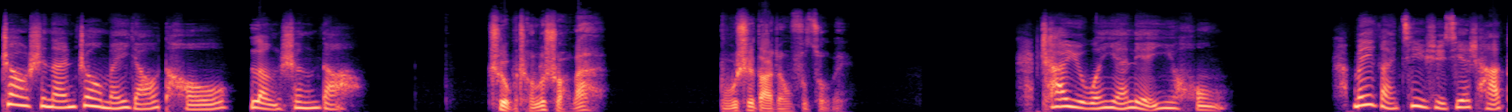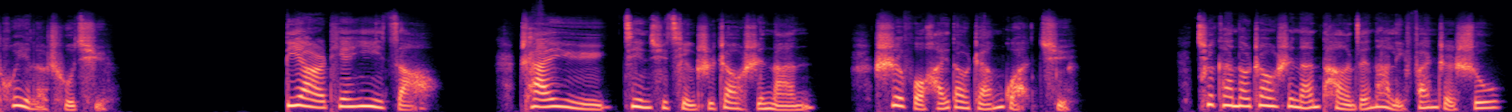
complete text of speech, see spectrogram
赵世南皱眉摇头，冷声道：“这不成了耍赖，不是大丈夫所为。”查宇闻言脸一红，没敢继续接茬，退了出去。第二天一早，柴宇进去请示赵石南，是否还到展馆去，却看到赵石南躺在那里翻着书，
